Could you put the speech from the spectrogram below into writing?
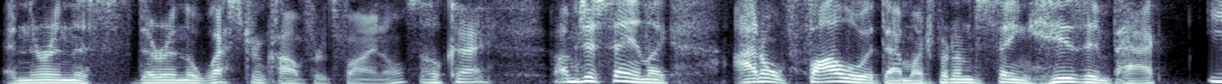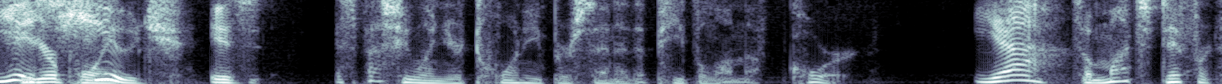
and they're in this. They're in the Western Conference Finals. Okay. I'm just saying, like, I don't follow it that much, but I'm just saying his impact. Yeah, your point, huge. Is especially when you're 20 percent of the people on the court. Yeah. It's a much different.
